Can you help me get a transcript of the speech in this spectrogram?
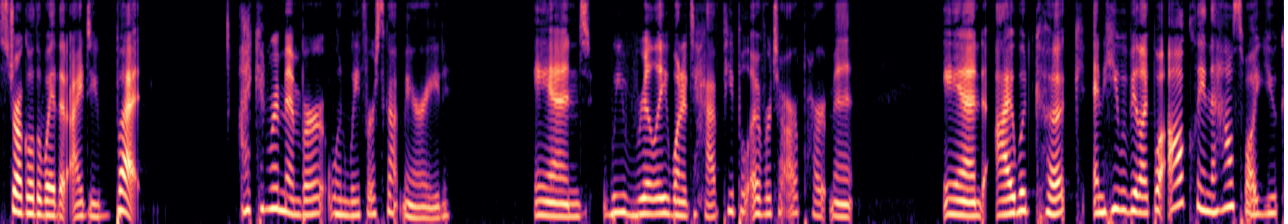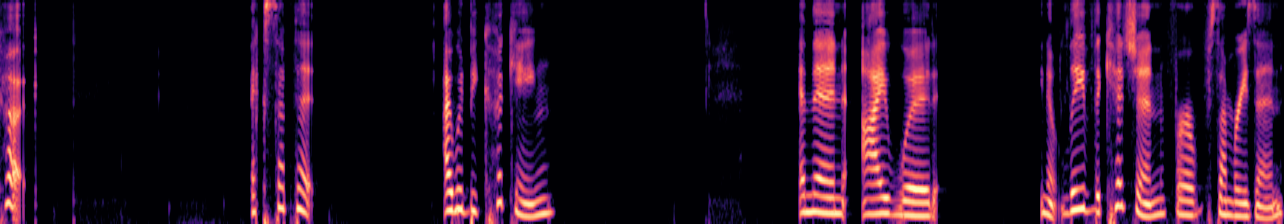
struggle the way that I do. But I can remember when we first got married and we really wanted to have people over to our apartment and I would cook and he would be like, "Well, I'll clean the house while you cook." Except that I would be cooking and then I would you know, leave the kitchen for some reason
